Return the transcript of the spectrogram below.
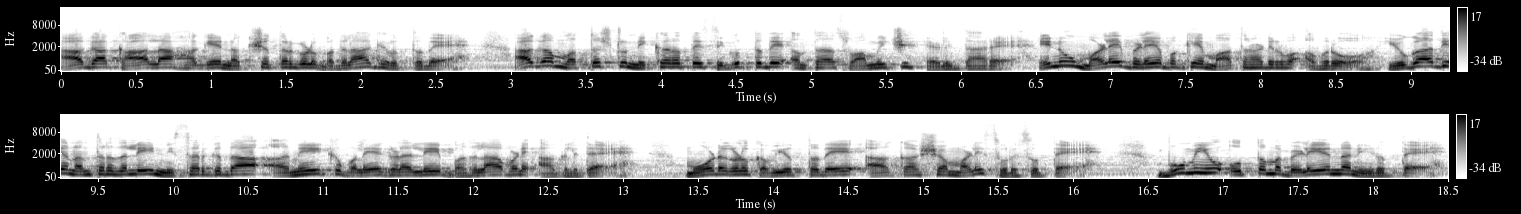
ಆಗ ಕಾಲ ಹಾಗೆ ನಕ್ಷತ್ರಗಳು ಬದಲಾಗಿರುತ್ತದೆ. ಆಗ ಮತ್ತಷ್ಟು ನಿಖರತೆ ಸಿಗುತ್ತದೆ ಅಂತ ಸ್ವಾಮೀಜಿ ಹೇಳಿದ್ದಾರೆ. ಇನ್ನು ಮಳೆ ಬೆಳೆಯ ಬಗ್ಗೆ ಮಾತನಾಡಿರುವ ಅವರು, ಯುಗಾದಿಯ ನಂತರದಲ್ಲಿ ನಿಸರ್ಗದ ಅನೇಕ ವಲಯಗಳಲ್ಲಿ ಬದಲಾವಣೆ ಆಗಲಿದೆ. ಮೋಡಗಳು ಕವಿಯುತ್ತದೆ, ಆಕಾಶ ಮಳೆ ಸುರಿಸುತ್ತೆ. ಭೂಮಿಯು ಉತ್ತಮ ಬೆಳೆಯನ್ನ ನೀಡುತ್ತೆ.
